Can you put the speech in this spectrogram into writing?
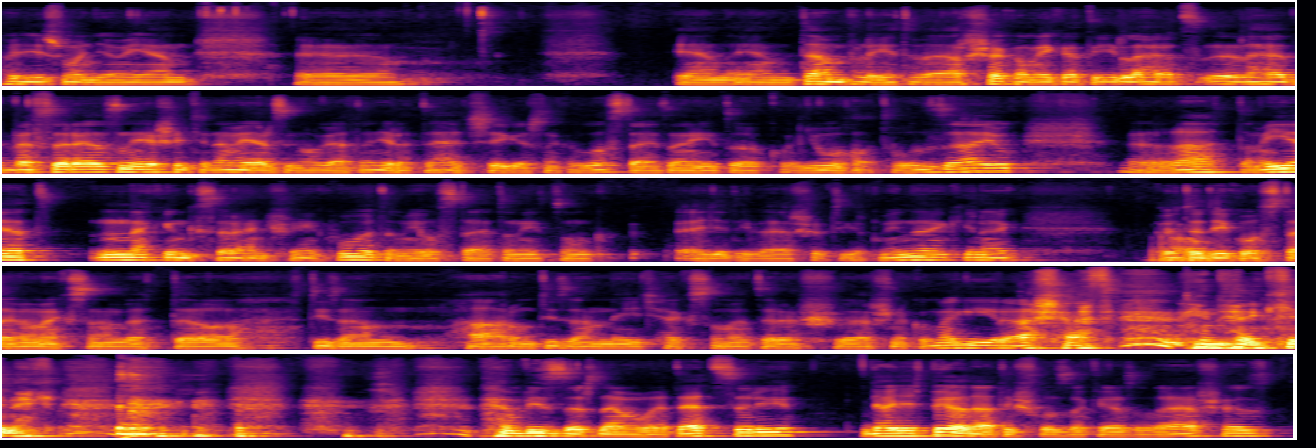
hogy is mondjam, ilyen ilyen, ilyen template versek, amiket így lehet, lehet beszerezni, és hogyha nem érzi magát annyira tehetségesnek az osztálytanító, akkor nyúlhat hozzájuk. Láttam ilyet, nekünk szerencsénk volt, a mi osztálytanítónk egyedi verset írt mindenkinek, Wow. Ötödik osztályban megszenvedte a 13-14 hexameteres versnek a megírását mindenkinek. Biztos nem volt egyszerű, de hogy egy példát is hozzak ez a vershez,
